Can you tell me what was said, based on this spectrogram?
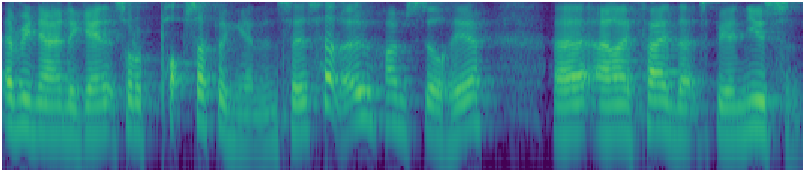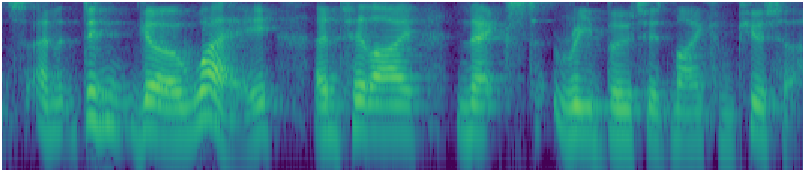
every now and again it sort of pops up again and says, hello, I'm still here. Uh, and I found that to be a nuisance. And it didn't go away until I next rebooted my computer.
